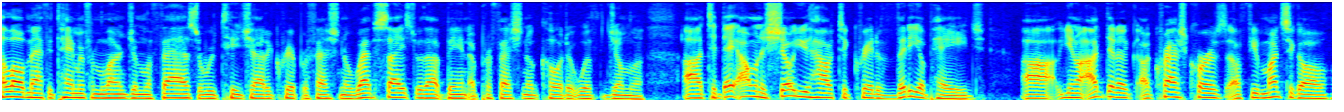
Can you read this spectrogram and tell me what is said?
Hello, Mathew Tamin from Learn Joomla Fast, where we teach you how to create professional websites without being a professional coder with Joomla. Uh, today, I want to show you how to create a video page. Uh, you know, I did a, a, crash course a few months ago,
